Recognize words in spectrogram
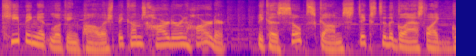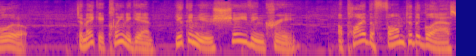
keeping it looking polished becomes harder and harder because soap scum sticks to the glass like glue. To make it clean again, you can use shaving cream. Apply the foam to the glass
